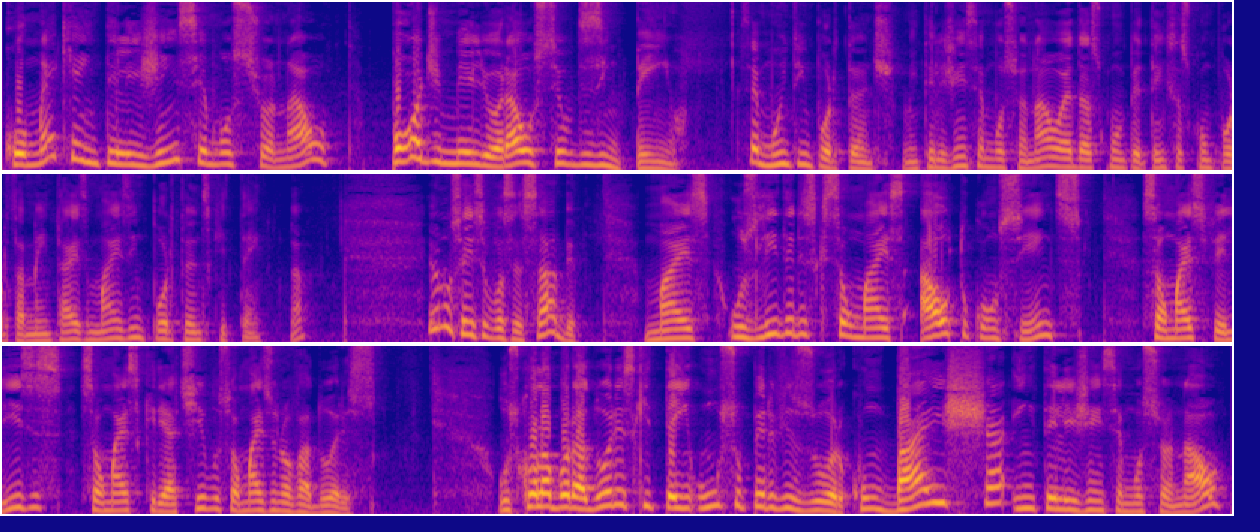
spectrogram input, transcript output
como é que a inteligência emocional pode melhorar o seu desempenho. Isso é muito importante. A inteligência emocional é das competências comportamentais mais importantes que tem. Né? Eu não sei se você sabe, mas os líderes que são mais autoconscientes são mais felizes, são mais criativos, são mais inovadores. Os colaboradores que têm um supervisor com baixa inteligência emocional,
